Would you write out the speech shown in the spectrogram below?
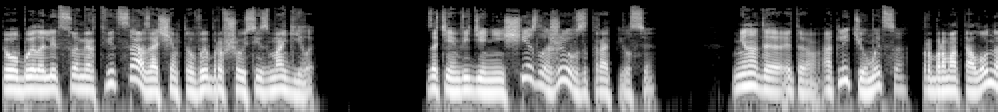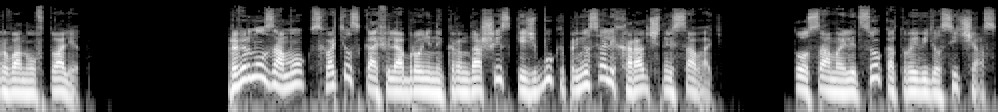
То было лицо мертвеца, зачем-то выбравшегося из могилы. Затем видение исчезло, Живов заторопился. «Мне надо, это, отлить и умыться», — пробормотал он и рванул в туалет. Провернул замок, схватил с кафеля оброненные карандаши, скетчбук и принялся лихорадочно рисовать. То самое лицо, которое видел сейчас.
